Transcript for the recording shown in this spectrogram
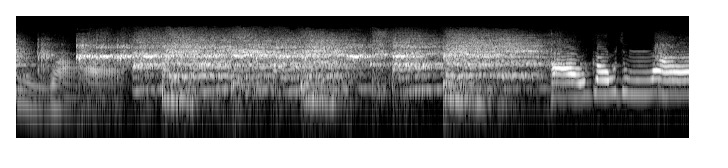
走啊！好高中啊，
